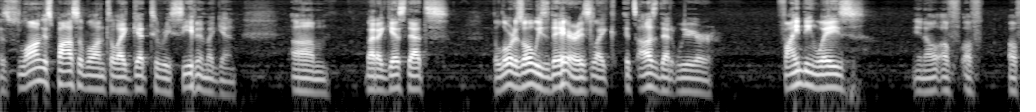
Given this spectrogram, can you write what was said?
as long as possible until I get to receive Him again. Um, but I guess that's the Lord is always there. It's like it's us that we're finding ways, you know, of of of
